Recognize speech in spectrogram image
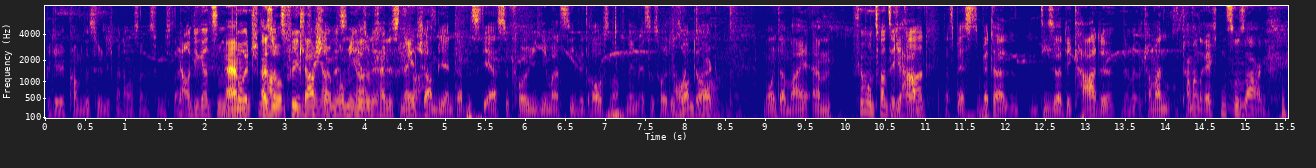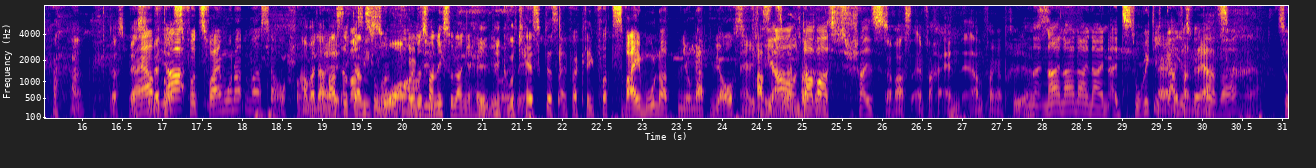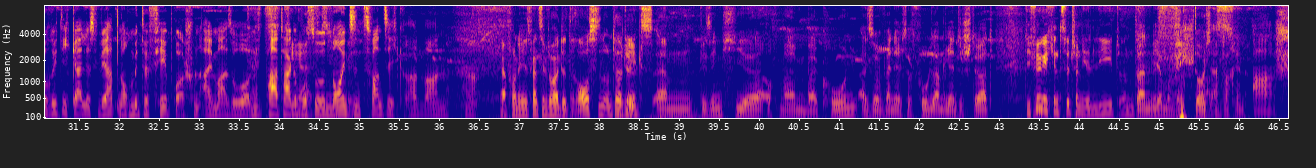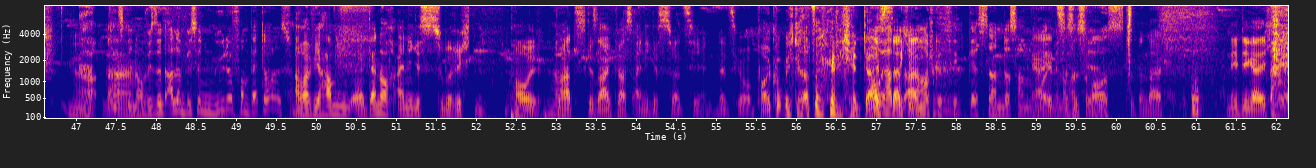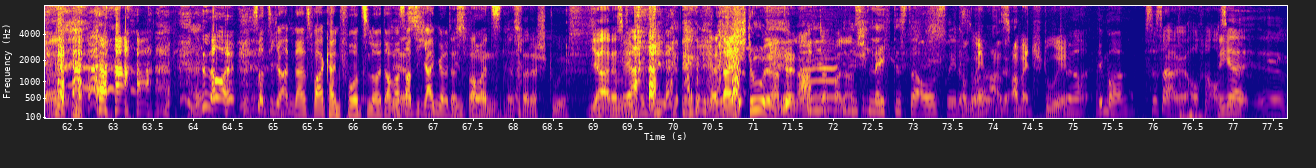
Bitte komm, das ist nicht mein Haus an, das tut uns leid. ja, und die ganzen Ähm, deutschen also für die Klarstellung, warum ich müssen hier so ein ja kleines Nature-Ambiente habe, ist die erste Folge jemals, die wir draußen aufnehmen. Es ist heute. Sonntag, 9. Mai. Ähm, 25 wir haben Grad. das beste Wetter dieser Dekade, kann man, kann man rechtens so sagen. Ja? Das beste Naja, Wetter. vor, vor zwei Monaten war es ja auch schon. Aber da war es nicht ganz nicht so so warm. warm. Das war nicht so lange hell wie, wie, wie heute. grotesk das einfach klingt. Vor zwei Monaten, Junge, hatten wir auch Ja, ich fast Ja, so und da war es scheiß. Da war es einfach Anfang April erst. Nein, nein, nein, nein, nein. Als so richtig Äh, geiles Anfang Wetter März. war, so richtig geiles, wir hatten auch Mitte Februar schon einmal so ein paar Tage, wo es so das ist 19, 20 Grad waren. Ja. Ja, von jedenfalls sind wir heute draußen unterwegs. Ähm, wir sind hier auf meinem Balkon. Also wenn ihr euch das Vogelambiente stört, Die Vögelchen zwitschern ihr Lied und dann wir fickt euch einfach in den Arsch. Ja, ganz genau. Wir sind alle ein bisschen müde vom Wetter. Ist Aber wir haben äh, dennoch einiges zu berichten. Paul, du hast gesagt, du hast einiges zu erzählen. Let's go. Paul guckt mich gerade so völlig Paul hat entgeistert mich in den an. Arsch gefickt gestern. Das haben Ja, jetzt ist noch es erzählen. raus. Tut mir leid. Nee, Digga, ich. Äh, Lol, das hat sich an. Das war kein Furz, Leute, aber es hat sich angehört. Das war, mein, das war der Stuhl. Ja, das Ja. Ja, dein Stuhl hat deinen After die verlassen. schlechteste Ausrede. Ja, ja, das war mein Stuhl. Ja, immer. Es ist ja auch eine Digga, Ausrede. äh,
